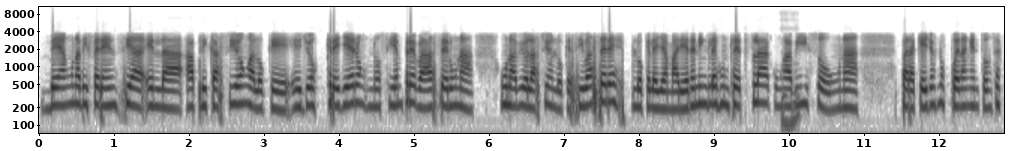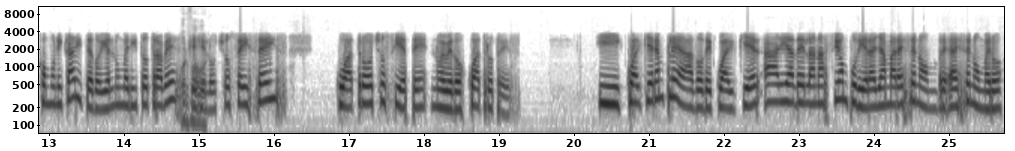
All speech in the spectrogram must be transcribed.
vean una diferencia en la aplicación a lo que ellos creyeron no siempre va a ser una una violación. Lo que sí va a hacer es lo que le llamarían en inglés un red flag, un uh -huh. aviso, una para que ellos nos puedan entonces comunicar y te doy el numerito otra vez, Por que favor. es el 866 487 9243 y cualquier empleado de cualquier área de la nación pudiera llamar a ese nombre, a ese número,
